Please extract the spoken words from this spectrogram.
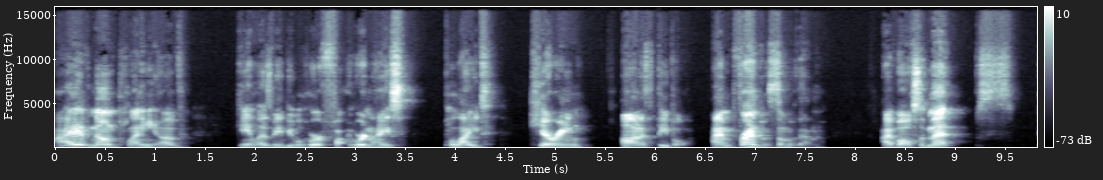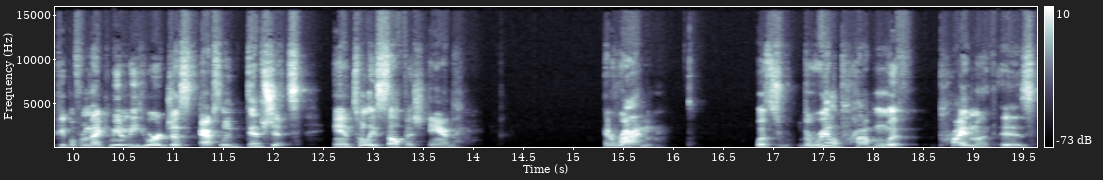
I have known plenty of gay and lesbian people who are who are nice, polite, caring, honest people. I'm friends with some of them. I've also met people from that community who are just absolute dipshits and totally selfish and and rotten. What's the real problem with Pride Month is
